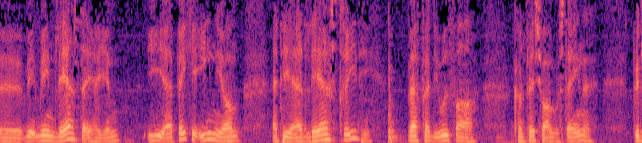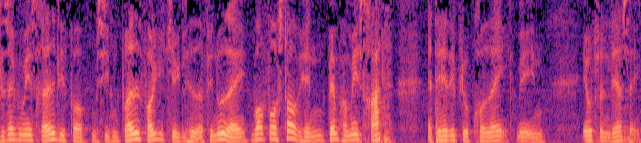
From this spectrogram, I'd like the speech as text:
øh, ved, ved en lærersag herhjemme. I er begge enige om, at det er lærerstridigt, i hvert fald i ud fra Confessio Augustana. Vil det så ikke være mest redeligt for man siger, den brede folkekirkelighed at finde ud af, hvor, hvor står vi henne? Hvem har mest ret, at det her det blev prøvet af ved en eventuel lærersag?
